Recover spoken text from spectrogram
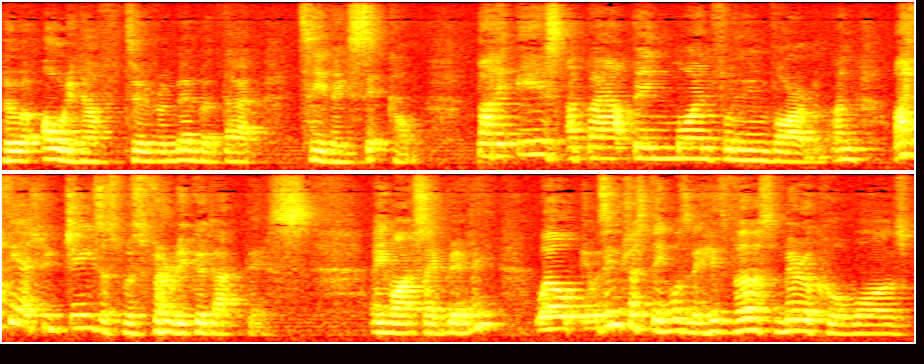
who are old enough to remember that TV sitcom. But it is about being mindful of the environment. And I think actually Jesus was very good at this. And you might say, really? Well, it was interesting, wasn't it? His first miracle was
